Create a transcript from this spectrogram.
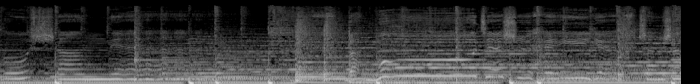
不想念满目皆是黑夜闪闪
